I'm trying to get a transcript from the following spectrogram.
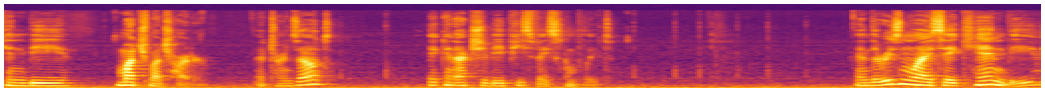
can be much, much harder. It turns out it can actually be p-space complete. And the reason why I say can be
